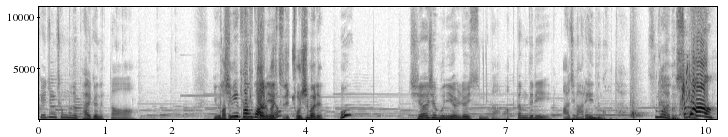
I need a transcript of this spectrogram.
깨진 창문을 발견했다 이거 침입한 거 아니에요? 조심하렴. 지하실 문이 열려있습니다 악당들이 아직 아래에 있는 것 같아요 숨어야 돼. 숨어!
